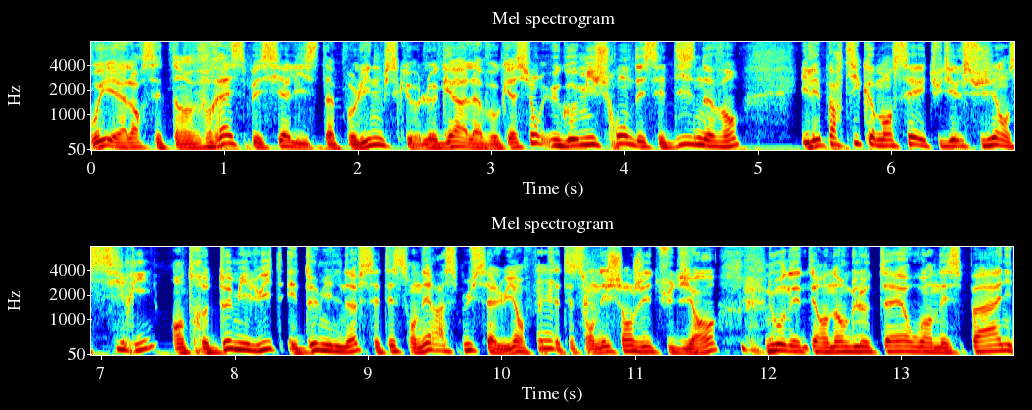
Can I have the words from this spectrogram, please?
Oui, et alors c'est un vrai spécialiste, Apolline, puisque le gars a la vocation. Hugo Micheron, dès ses 19 ans, il est parti commencer à étudier le sujet en Syrie entre 2008 et 2009. C'était son Erasmus à lui, en fait. Mm. C'était son échange étudiant. Nous, on était en Angleterre ou en Espagne.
